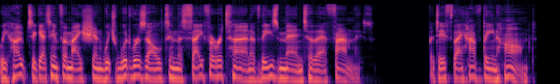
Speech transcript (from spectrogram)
We hope to get information which would result in the safer return of these men to their families but if they have been harmed,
